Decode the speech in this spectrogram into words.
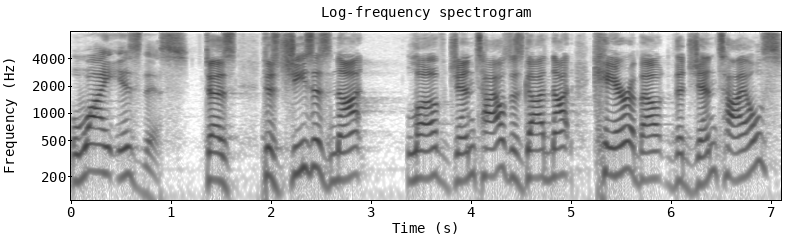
Well, why is this? Does, does Jesus not love Gentiles? Does God not care about the Gentiles?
